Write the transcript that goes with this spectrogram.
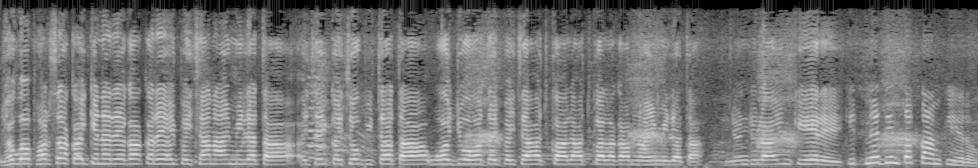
झुआ फरसा कह के नरेगा करे है पैसा नहीं मिला था ऐसे ही कैसे बीता था वो जो होता है पैसा आजकल आजकल लगा नहीं मिला था जून जुलाई में किए रहे। कितने दिन तक काम किए रहो?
